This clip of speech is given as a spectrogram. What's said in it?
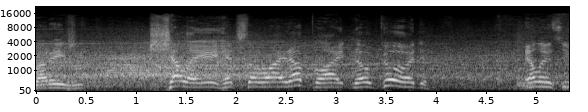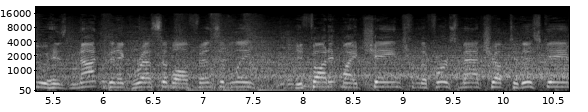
Buddy Shelley hits the right upright, no good. LSU has not been aggressive offensively. You thought it might change from the first matchup to this game,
